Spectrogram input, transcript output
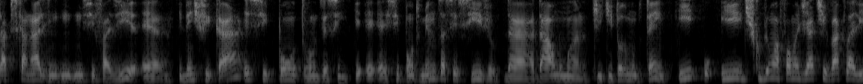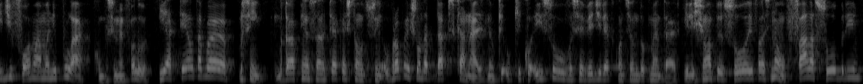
a psicanálise em, em, em si fazia era identificar esse ponto, vamos dizer assim, esse ponto menos acessível da, da alma humana que, que todo mundo tem e, e descobrir uma forma de ativar aquilo ali de forma a manipular, como você mesmo falou. E até eu tava, assim, eu tava pensando até a questão, assim, a própria questão da, da psicanálise, né? o, que, o que isso você vê direto acontecendo no documentário. Ele chama a pessoa e fala assim, não, fala sobre,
